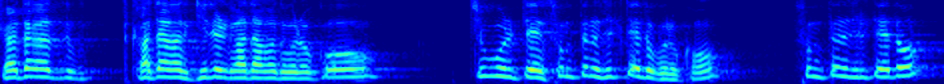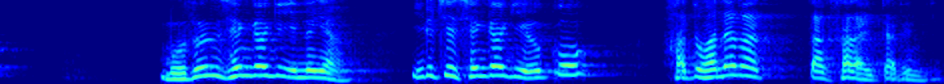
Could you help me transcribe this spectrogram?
가다가 가다가 길을 가다가도 그렇고 죽을 때 숨 떨어질 때도 그렇고 숨 떨어질 때도 무슨 생각이 있느냐? 일체 생각이 없고 하도 하나가 딱 살아 있다든지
